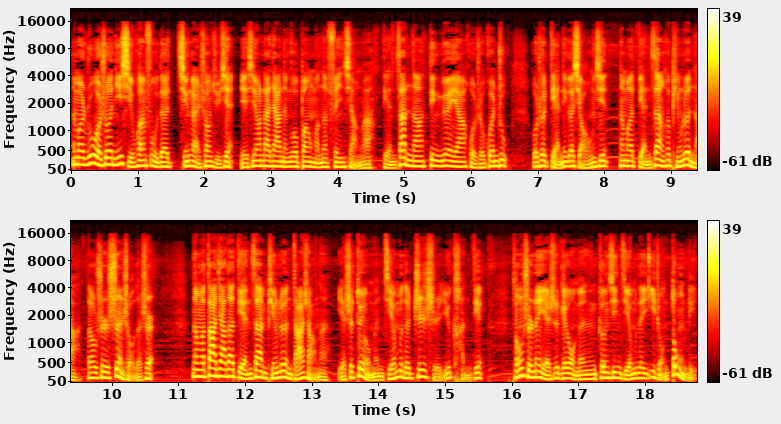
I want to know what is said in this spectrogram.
那么，如果说你喜欢复古的情感双曲线，也希望大家能够帮忙的分享啊、点赞呐、订阅呀，或者说关注，或者说点那个小红心。那么点赞和评论呐，都是顺手的事儿。那么大家的点赞、评论、打赏呢，也是对我们节目的支持与肯定，同时呢，也是给我们更新节目的一种动力。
